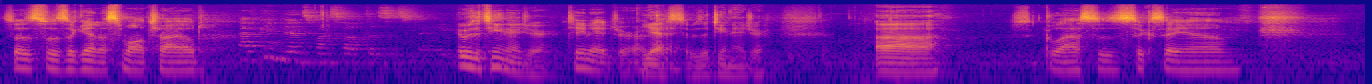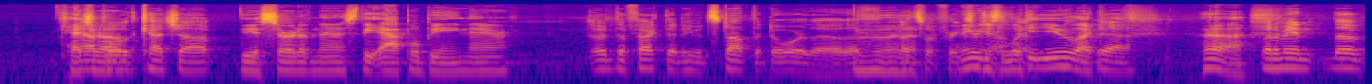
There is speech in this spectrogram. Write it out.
so this was again a small child, I've convinced myself this is fake. It was a teenager. teenager. okay. Yes, it was a teenager. Uh, Glasses, 6 a.m. ketchup, Apple with ketchup. the assertiveness, the apple being there. Uh, The fact that he would stop the door though, that's, that's what freaks And he would me just out, look man. at you like, Yeah. yeah. But I mean, the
